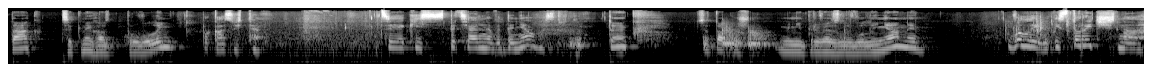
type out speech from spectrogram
Так, це книга про Волинь. Показуйте. Це якесь спеціальне видання у вас тут? Так, це також мені привезли волиняни. Волинь історична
